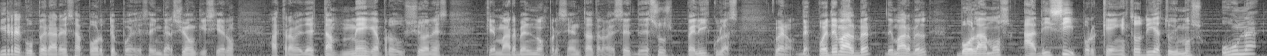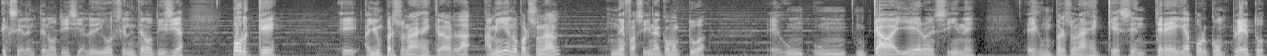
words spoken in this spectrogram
y recuperar ese aporte, pues esa inversión que hicieron a través de estas mega producciones que Marvel nos presenta a través de sus películas. Bueno, después de Marvel, de Marvel, volamos a DC, porque en estos días tuvimos una excelente noticia. Le digo excelente noticia porque eh, hay un personaje que la verdad, a mí en lo personal, me fascina cómo actúa. Es un, caballero en cine. Es un personaje que se entrega por completo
